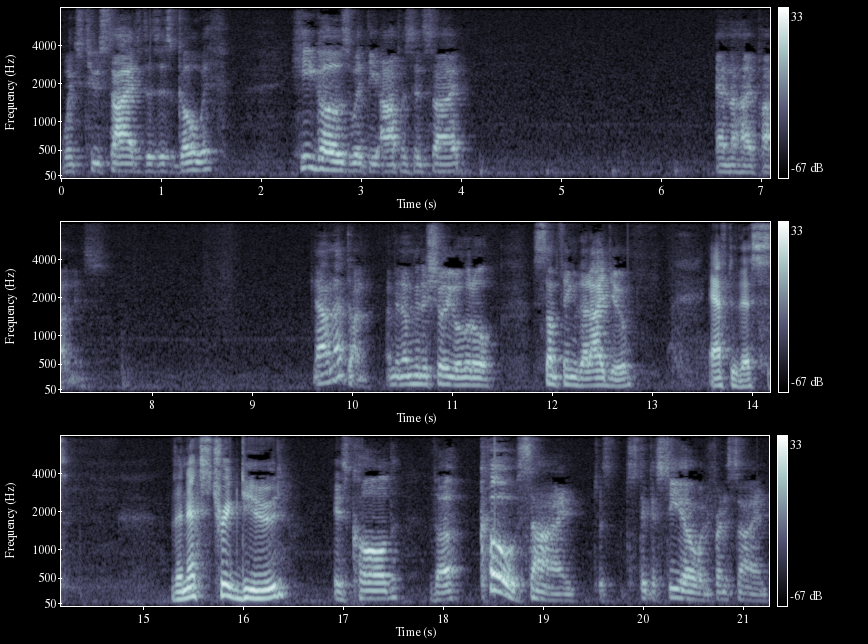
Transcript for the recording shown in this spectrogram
which two sides does this go with? He goes with the opposite side and the hypotenuse. Now, I'm not done. I mean, I'm going to show you a little something that I do after this. The next trig dude is called the cosine. Just stick a CO in front of sine.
